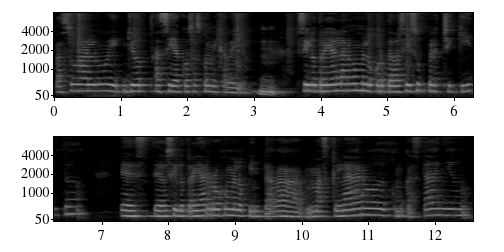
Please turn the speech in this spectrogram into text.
pasó algo y yo hacía cosas con mi cabello. Mm. Si lo traía largo me lo cortaba así súper chiquito, este, o si lo traía rojo me lo pintaba más claro, como castaño,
